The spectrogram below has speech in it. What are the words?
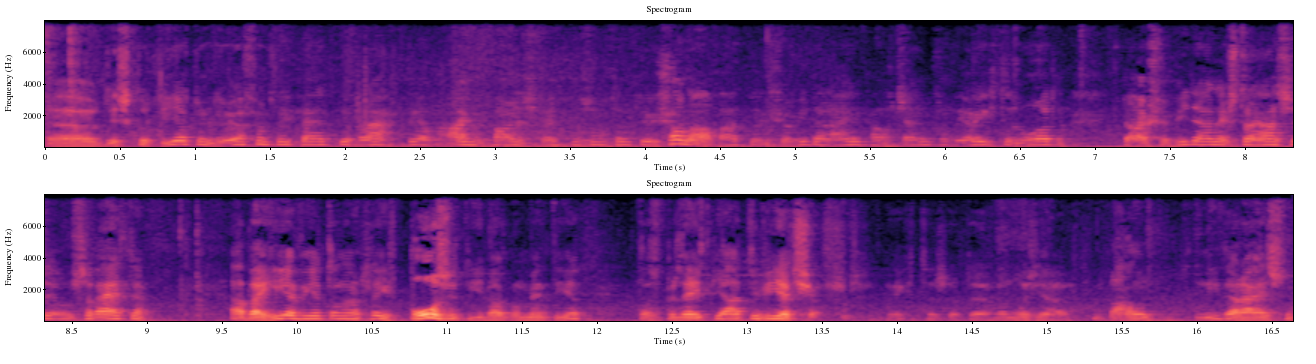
äh, diskutiert und in die Öffentlichkeit gebracht werden. Allenfalls fällt es uns natürlich schon auf. Da ist schon wieder ein Einkaufszentrum errichtet worden, da ist schon wieder eine Straße und so weiter. Aber hier wird dann natürlich positiv argumentiert, das belebt ja die Wirtschaft. Nicht? Also der, man muss ja bauen, niederreißen,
